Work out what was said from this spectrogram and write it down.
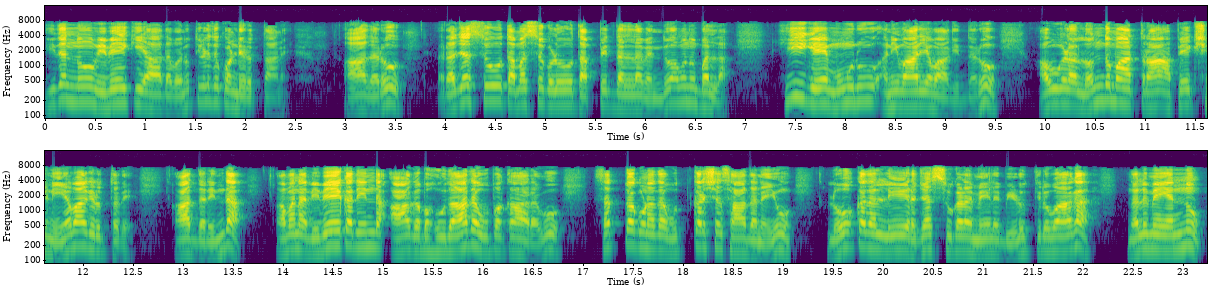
ಇದನ್ನು ವಿವೇಕಿಯಾದವನು ತಿಳಿದುಕೊಂಡಿರುತ್ತಾನೆ. ಆದರೂ ರಜಸ್ಸು ತಮಸ್ಸುಗಳು ತಪ್ಪಿದ್ದಲ್ಲವೆಂದು ಅವನು ಬಲ್ಲ. ಹೀಗೆ ಮೂರೂ ಅನಿವಾರ್ಯವಾಗಿದ್ದರೂ ಅವುಗಳಲ್ಲೊಂದು ಮಾತ್ರ ಅಪೇಕ್ಷಣೀಯವಾಗಿರುತ್ತದೆ. ಆದ್ದರಿಂದ ಅವನ ವಿವೇಕದಿಂದ ಆಗಬಹುದಾದ ಉಪಕಾರವು ಸತ್ವಗುಣದ ಉತ್ಕರ್ಷ ಸಾಧನೆಯು ಲೋಕದಲ್ಲಿ ರಜಸ್ಸುಗಳ ಮೇಲೆ ಬೀಳುತ್ತಿರುವಾಗ ನಲುಮೆಯನ್ನು,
